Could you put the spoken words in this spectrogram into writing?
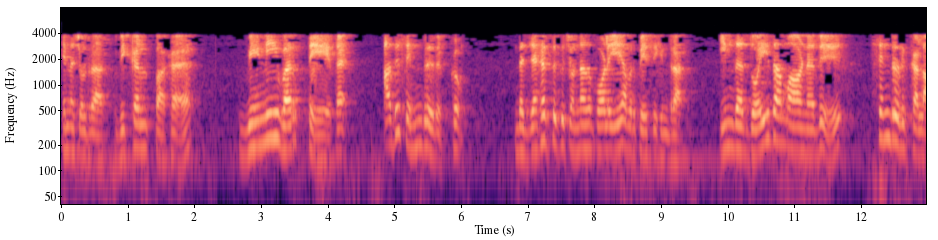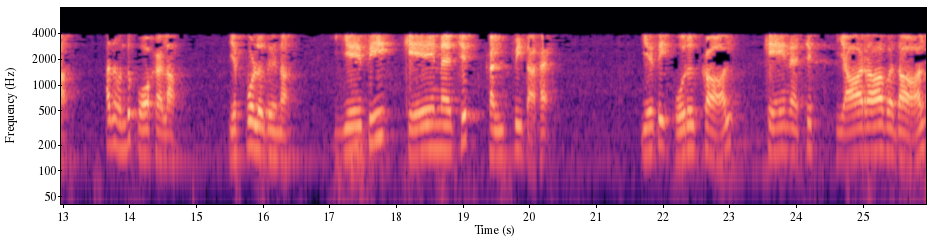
என்ன சொல்றார்? விகல்பக வினிவர்த்தேத. அது சென்றிருக்கும். இந்த ஜெகத்துக்கு சொன்னது போலயே அவர் பேசுகின்றார். இந்த துவைதமானது சென்றிருக்கலாம். அது வந்து போகலாம். எப்பொழுதுனா? எதி கேனச்சித் கல்பிதக. எதி ஒரு கால் கேனச்சித் யாராவதால்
